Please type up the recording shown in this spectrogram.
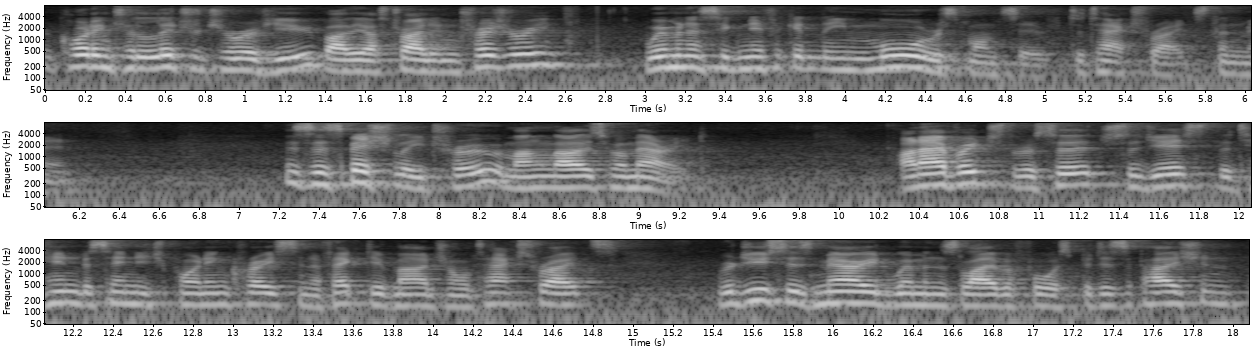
According to the literature review by the Australian Treasury, women are significantly more responsive to tax rates than men. This is especially true among those who are married. On average, the research suggests the 10 percentage point increase in effective marginal tax rates reduces married women's labour force participation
